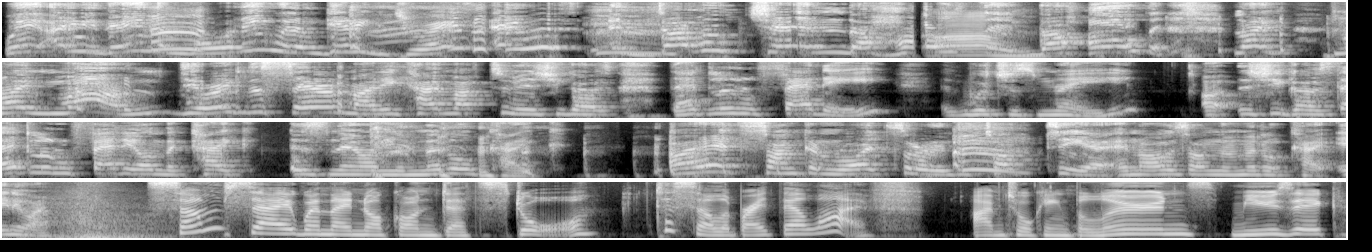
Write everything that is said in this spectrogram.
Wait, are you there in the morning when I'm getting dressed? It was a double chin, the whole thing, the whole thing. Like my mum during the ceremony came up to me and she goes, "That little fatty, which is me." Uh, she goes, "That little fatty on the cake is now on the middle cake." I had sunken right through the top tier, and I was on the middle cake. Anyway, Some say when they knock on death's door to celebrate their life. I'm talking balloons, music,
